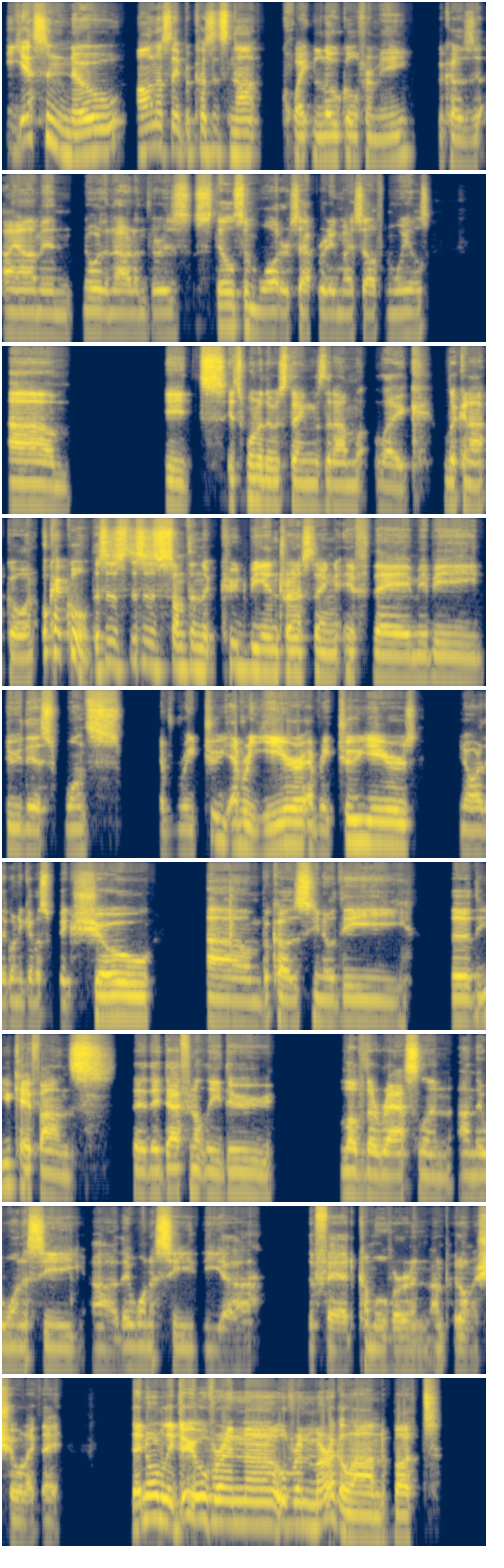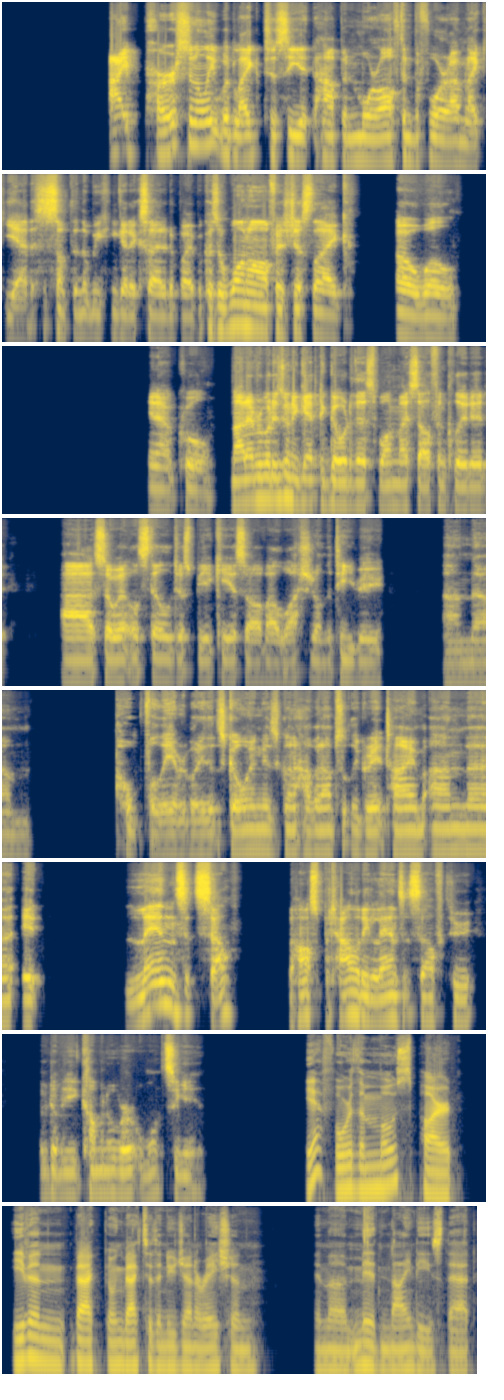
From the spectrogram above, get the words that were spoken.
yes and no, honestly, because it's not quite local for me because I am in Northern Ireland. There is still some water separating myself and Wales. Um, it's it's one of those things that I'm like looking at going, okay, cool. This is this is something that could be interesting if they maybe do this once every two every year, every two years. You know, are they going to give us a big show? Um, because you know the the the UK fans they they definitely do love their wrestling and they want to see uh they want to see the uh the Fed come over and, and put on a show like they they normally do over in uh, over in Murgaland, but I personally would like to see it happen more often before I'm like, yeah, this is something that we can get excited about because a one off is just like, oh well, you know, cool. Not everybody's going to get to go to this one, myself included. Uh, so it'll still just be a case of I'll watch it on the TV, and um, hopefully everybody that's going is going to have an absolutely great time. And uh, it lends itself, the hospitality lends itself to WWE coming over once again. Yeah, for the most part, even back going back to the new generation in the mid 90s that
